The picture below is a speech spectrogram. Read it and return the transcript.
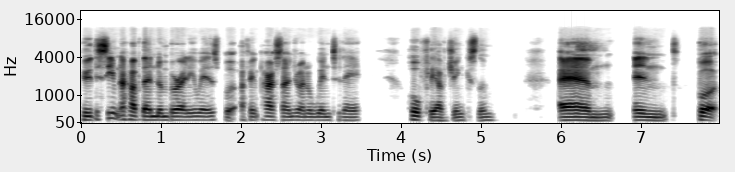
who they seem to have their number anyways, but I think Paris Saint Germain will win today. Hopefully, I've jinxed them. Um, and but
